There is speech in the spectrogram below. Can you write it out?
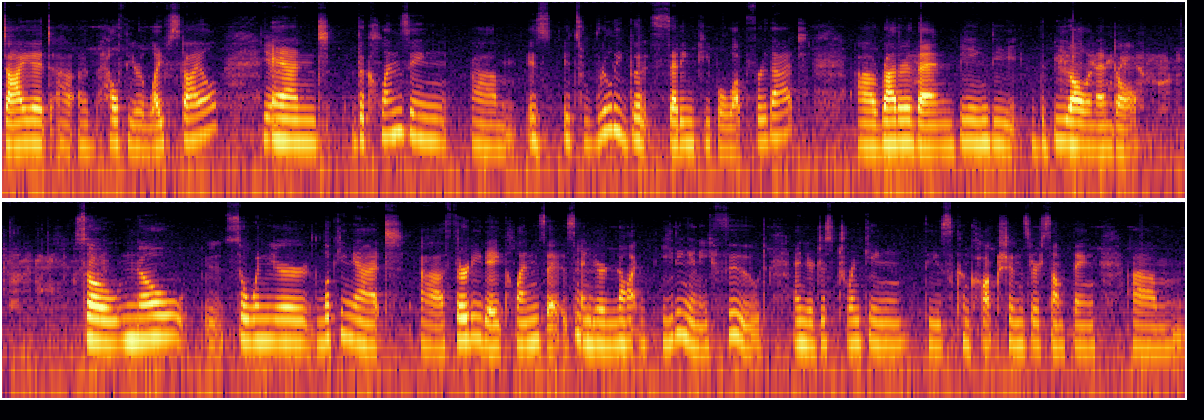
diet, uh, a healthier lifestyle, Yeah. and the cleansing um, is it's really good at setting people up for that, uh, rather than being the the be all and end all. So no, so when you're looking at uh, 30-day cleanses and you're not eating any food and you're just drinking these concoctions or something, um,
